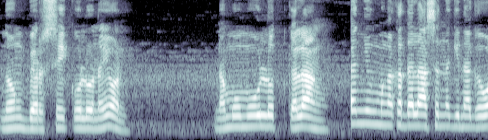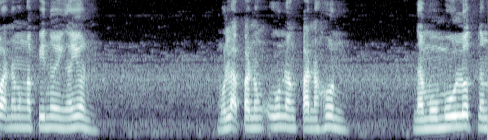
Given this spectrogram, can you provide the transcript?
ng bersikulo na yon. Namumulot ka lang. Yan yung mga kadalasan na ginagawa ng mga Pinoy ngayon. Mula pa nung unang panahon, namumulot ng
